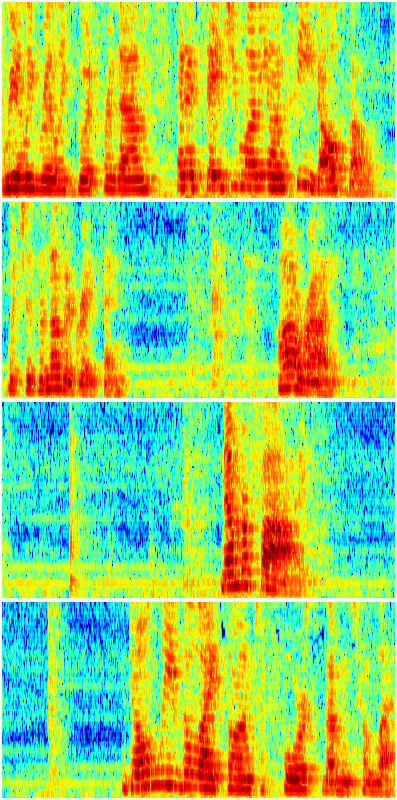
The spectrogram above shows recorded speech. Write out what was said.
really really good for them and it saves you money on feed also which is another great thing all right number five don't leave the lights on to force them to lay.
